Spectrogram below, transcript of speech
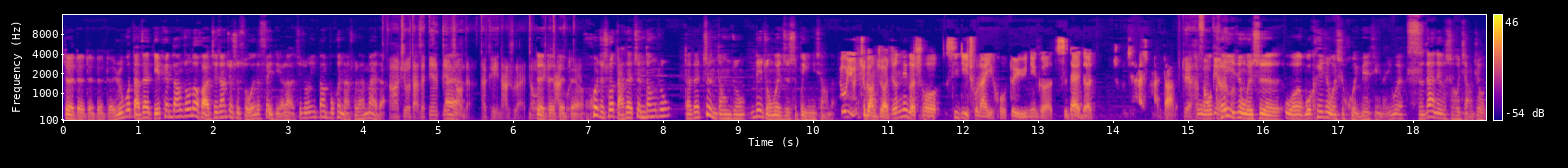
对对对对对，如果打在碟片当中的话，这张就是所谓的废碟了，这种一般不会拿出来卖的。啊，只有打在边边上的，它可以拿出来。对对对对，或者说打在正当中，打在正当中那种位置是不影响的。就刚主要就是那个时候 CD 出来以后，对于那个磁带的冲击还是蛮大的。对，我可以认为是我我可以认为是毁灭性的，因为磁带那个时候讲究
